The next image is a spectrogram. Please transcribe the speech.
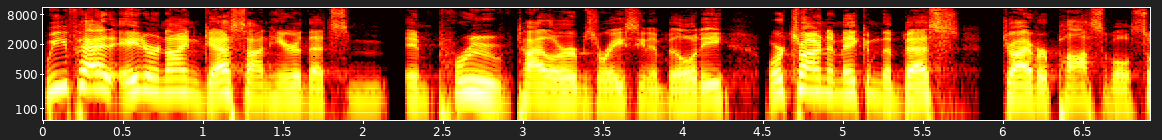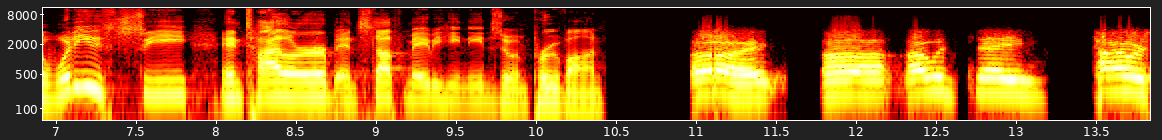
we've had eight or nine guests on here that's improved Tyler Erb's racing ability. We're trying to make him the best driver possible. So, what do you see in Tyler Erb and stuff maybe he needs to improve on? All right. Uh, I would say Tyler's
